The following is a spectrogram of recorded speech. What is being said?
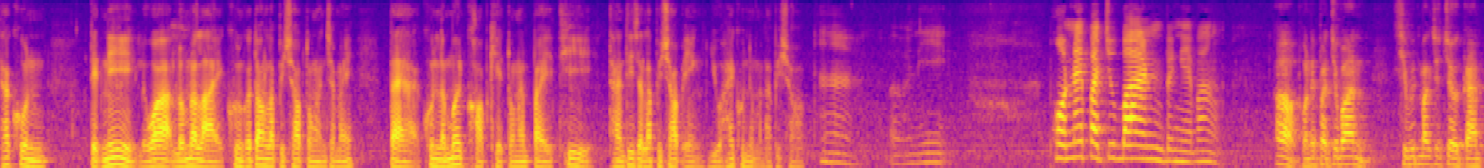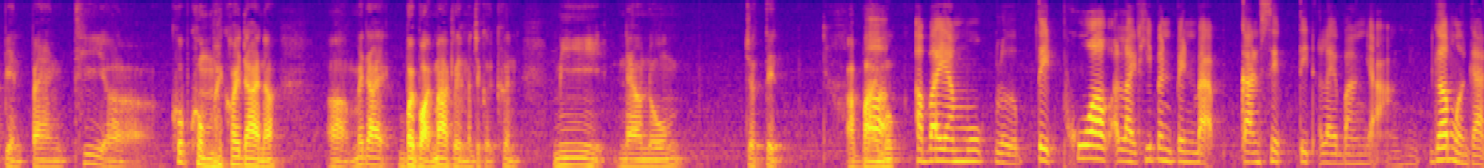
ถ้าคุณติดหนี้หรือว่าล้มละลายคุณก็ต้องรับผิดชอบตรงนั้นใช่ไหมแต่คุณละเมิดขอบเขตตรงนั้นไปที่แทนที่จะรับผิดชอบเองอยู่ให้คนอื่นมารับผิดชอบอ่าแบบนี้ผลในปัจจุบันเป็นไงบ้างเออผลในปัจจุบันชีวิตมักจะเจอการเปลี่ยนแปลงที่เอ่อควบคุมไม่ค่อยได้เนอะเอ่อไม่ได้บ่อยๆ มากเลยมันจะเกิดขึ้น มีแนวโน้มจะติด อบายมุกเอ่ออบายมุกหรือติดพวกอะไรที่เป็นเป็นแบบการเสพติดอะไรบางอย่าง ก็เหมือนกัน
